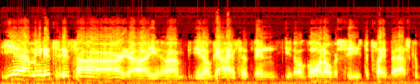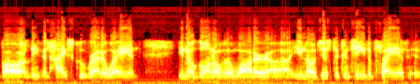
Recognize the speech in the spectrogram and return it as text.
Yeah, I mean it's it's our, our uh, you know um, you know guys have been you know going overseas to play basketball or leaving high school right away and you know, going over the water, uh, you know, just to continue to play if, if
